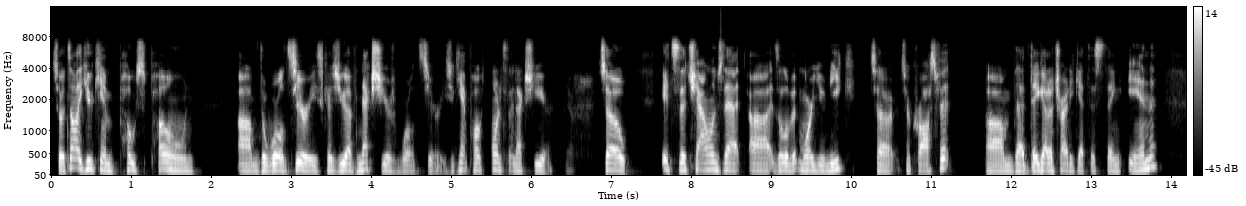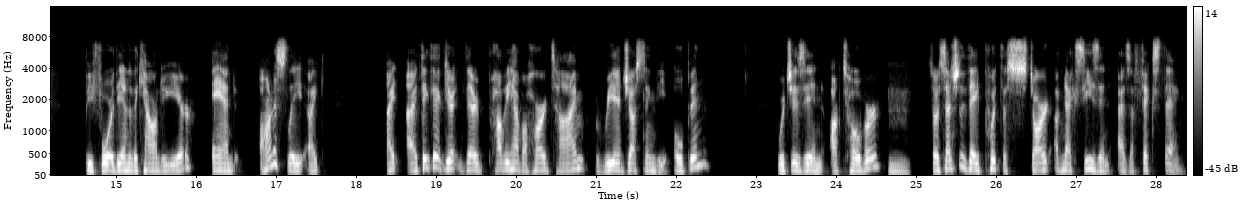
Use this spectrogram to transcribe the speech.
so it's not like you can postpone um, the World Series because you have next year's World Series. You can't postpone it to the next year. Yep. So it's the challenge that uh, is a little bit more unique to to CrossFit. Um, that they got to try to get this thing in before the end of the calendar year. And honestly, like I I think that they probably have a hard time readjusting the Open, which is in October. Mm. So essentially, they put the start of next season as a fixed thing,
